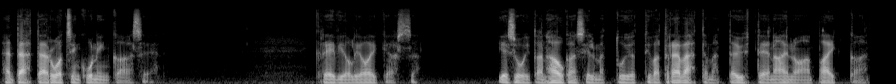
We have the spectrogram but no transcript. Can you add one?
Hän tähtää Ruotsin kuninkaaseen. Kreivi oli oikeassa. Jesuitan haukan silmät tuijottivat rävähtämättä yhteen ainoaan paikkaan,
